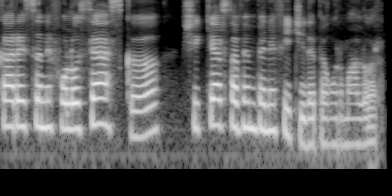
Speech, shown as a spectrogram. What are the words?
care să ne folosească și chiar să avem beneficii de pe urma lor.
